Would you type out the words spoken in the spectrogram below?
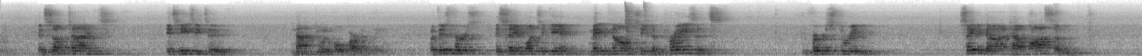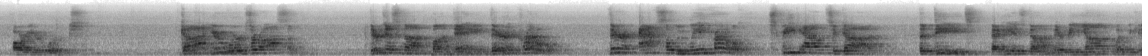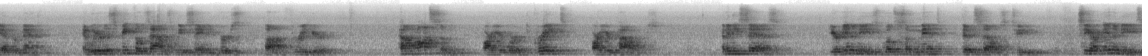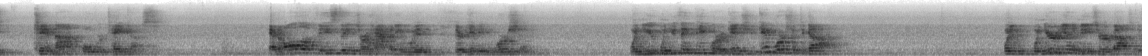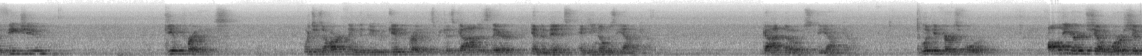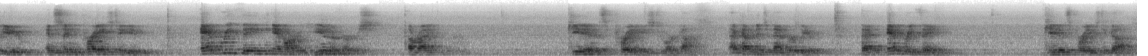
And sometimes it's easy to not do it wholeheartedly. But this verse is saying once again, make known, sing the praises. Verse 3. Say to God, how awesome are your works. God, your works are awesome. They're just not mundane, they're incredible. They're absolutely incredible. Speak out to God the deeds that He has done. They're beyond what we could ever imagine. And we are to speak those out, is what He's saying in verse uh, 3 here. How awesome are your works! Great are your powers. And then He says, Your enemies will submit themselves to you. See, our enemies cannot overtake us. And all of these things are happening when they're giving worship. When you, when you think people are against you, give worship to God. When, when your enemies are about to defeat you, give praise. Which is a hard thing to do, but give praise because God is there in the midst and He knows the outcome. God knows the outcome. Look at verse 4. All the earth shall worship you and sing praise to you. Everything in our universe, all right, gives praise to our God. I kind of mentioned that earlier. That everything gives praise to God.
